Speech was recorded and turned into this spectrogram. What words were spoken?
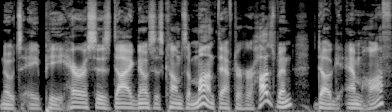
Notes AP. Harris's diagnosis comes a month after her husband, Doug Emhoff,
